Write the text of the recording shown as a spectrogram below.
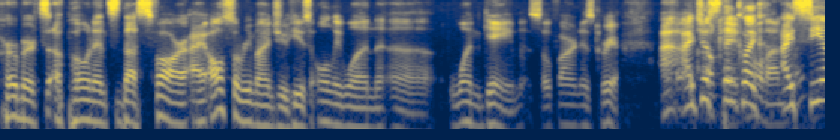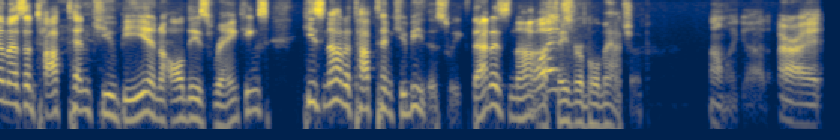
Herbert's opponents thus far. I also remind you he's only won uh, one game so far in his career. I, I just Okay, think like on. I see him as a top 10 QB in all these rankings. He's not a top 10 QB this week. That is not What? a favorable matchup. Oh my god. All right.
